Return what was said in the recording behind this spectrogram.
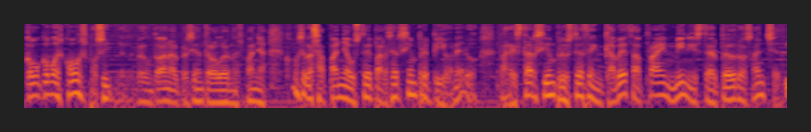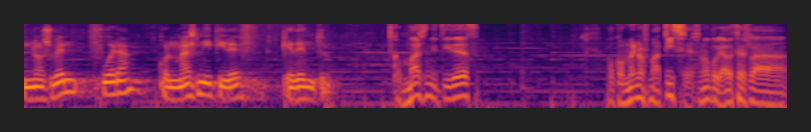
¿Cómo, cómo, es, ¿Cómo es posible? Le preguntaban al presidente del gobierno de España, ¿cómo se las apaña usted para ser siempre pionero, para estar siempre usted en cabeza, Prime Minister Pedro Sánchez? Nos ven fuera con más nitidez que dentro. Con más nitidez o con menos matices, ¿no? Porque a veces la,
